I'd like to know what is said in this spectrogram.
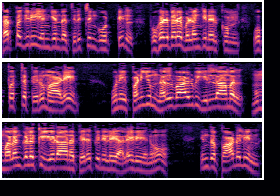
சர்ப்பகிரி என்கின்ற திருச்செங்கோட்டில் புகழ்பெற விளங்கி நிற்கும் ஒப்பற்ற பெருமாளே உன்னை பணியும் நல்வாழ்வு இல்லாமல் மும்மலங்களுக்கு ஈடான பிறப்பினிலே அலைவேனோ? இந்த பாடலின்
